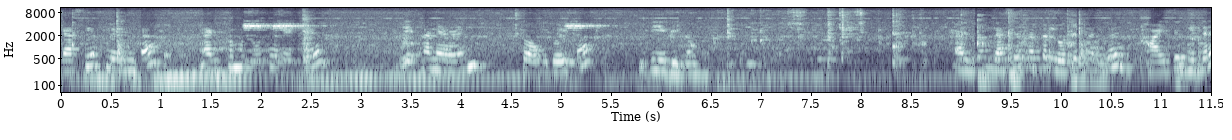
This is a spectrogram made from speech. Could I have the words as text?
গ্যাসের ফ্লেমটা একদম লোতে রেখে এখানে আমি টক দইটা দিয়ে দিলাম। একদম গ্যাসের ফ্লেমটা লোতে থাকবে, হাইতে দিলে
